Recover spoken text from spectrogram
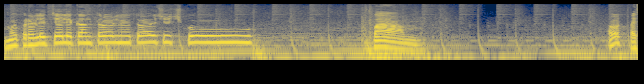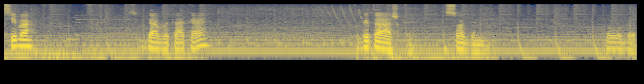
Мы пролетели контрольную точечку. Бам. О, спасибо. Всегда бы так, а? В gta особенно. Было бы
